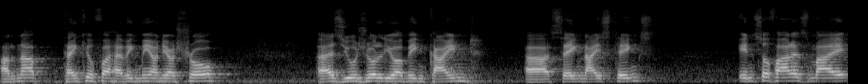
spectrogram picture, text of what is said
Arnab, thank you for having me on your show. As usual, you are being kind, uh, saying nice things. Insofar as my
